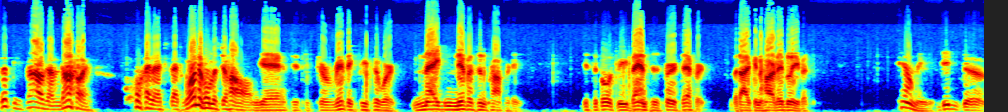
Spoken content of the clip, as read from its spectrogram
Fifty thousand dollars. Why, that's that's wonderful, Mr. Howell. Yes, it's a terrific piece of work. Magnificent property. It's supposed to be Vance's first effort. but I can hardly believe it. Tell me, did uh,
